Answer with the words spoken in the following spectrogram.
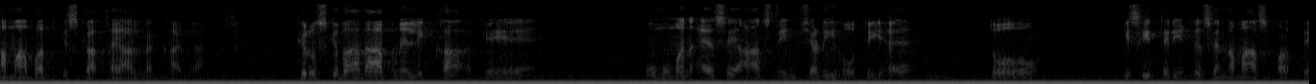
ہماوت اس کا خیال رکھا جائے۔ پھر اس کے بعد آپ نے لکھا کہ عموماً ایسے آستین چڑی ہوتی ہے تو اسی طریقے سے نماز پڑھتے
